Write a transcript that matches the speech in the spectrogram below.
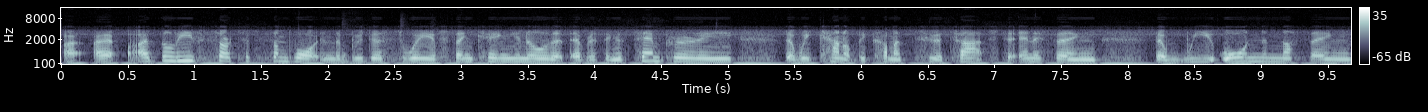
I, I, I believe sort of somewhat in the Buddhist way of thinking, you know, that everything is temporary, that we cannot become a, too attached to anything, that we own nothing,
